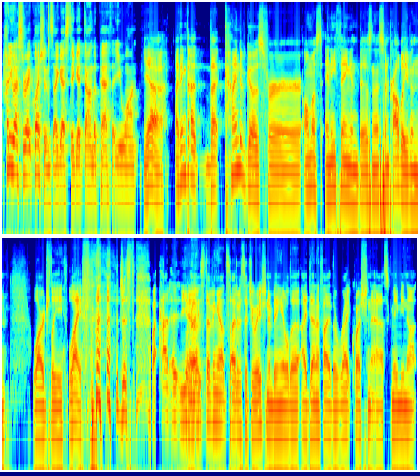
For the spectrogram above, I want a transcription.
how do you ask the right questions? I guess to get down the path that you want. Yeah, I think that that kind of goes for almost anything in business, and probably even largely life. Just how, you know, right. stepping outside of a situation and being able to identify the right question to ask. Maybe not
